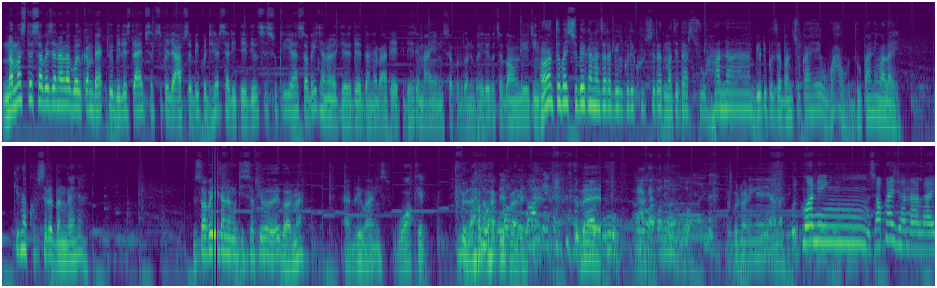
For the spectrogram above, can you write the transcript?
नमस्ते सबैजनालाई welcome back to village time सबसे पहिले आप सबैको ढेर सारी त्यही दिल से शुक्रिया सबैजनालाई धेरै धेरै धन्यवाद। यति धेरै माया अनि सपोर्ट गर्नु भइरहेको छ गाउँले। जी। हाँ तो भाई सुबह का नजारा बिल्कुल खूबसूरत मजेदार सुहाना ब्यूटीफुल सा बन चुका है। वाव धूप आने वाला है। कितना खूबसूरत बन गए ना सबैजना उठिसक्यो है घरमा। Everyone is wake up good morning good morning सबैजनालाई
